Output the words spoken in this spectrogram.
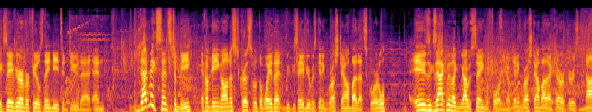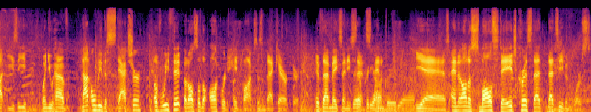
Xavier ever feels they need to do that. And that makes sense to me, if I'm being honest, Chris, with the way that Xavier was getting rushed down by that Squirtle. It was exactly like I was saying before, you know, getting rushed down by that character is not easy when you have not only the stature of Wii Fit, but also the awkward hitboxes of that character, if that makes any They're sense. pretty And- awkward, yeah. Yes, and on a small stage, Chris, that that's even worse.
